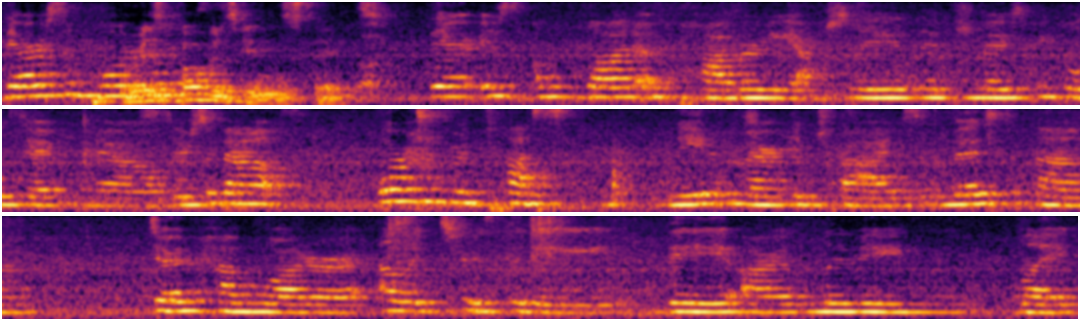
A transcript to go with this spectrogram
There are some There is poverty in the States. There is a lot of poverty actually that most people don't know. There's about 400 plus Native American tribes. And most of them don't have water, electricity. They are living like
